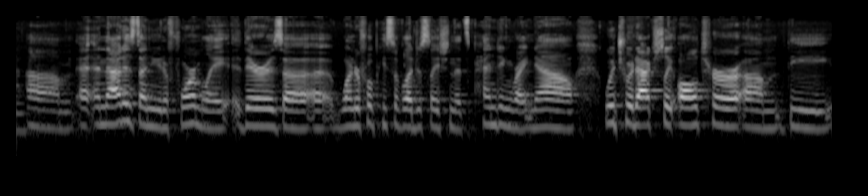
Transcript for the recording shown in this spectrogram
mm-hmm. Um, and, and, that is done uniformly. There is a, a, wonderful piece of legislation that's pending right now, which would actually alter um, the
